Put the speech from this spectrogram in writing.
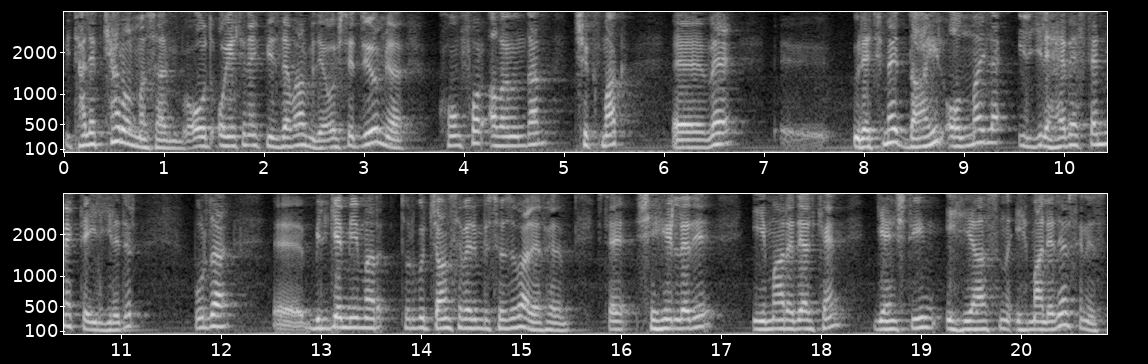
bir talepkar olması lazım. O, o yetenek bizde var mı diye. O işte diyorum ya konfor alanından çıkmak e, ve e, üretime dahil olmayla ilgili heveslenmek de ilgilidir. Burada e, bilge mimar Turgut Cansever'in bir sözü var ya efendim. İşte şehirleri imar ederken gençliğin ihyasını ihmal ederseniz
